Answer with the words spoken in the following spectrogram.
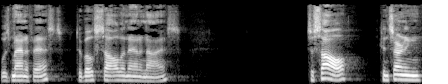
was manifest to both Saul and Ananias to Saul concerning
